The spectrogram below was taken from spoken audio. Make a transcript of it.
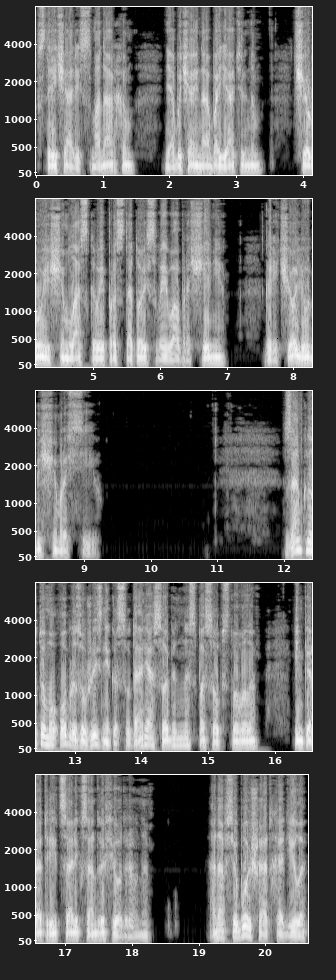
встречались с монархом, необычайно обаятельным, чарующим ласковой простотой своего обращения, горячо любящим Россию. Замкнутому образу жизни государя особенно способствовала императрица Александра Федоровна. Она все больше отходила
